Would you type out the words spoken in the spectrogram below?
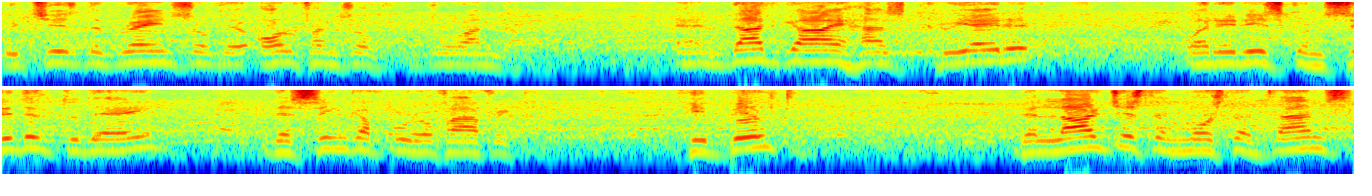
which is the brains of the orphans of Rwanda. And that guy has created what it is considered today the Singapore of Africa. He built the largest and most advanced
